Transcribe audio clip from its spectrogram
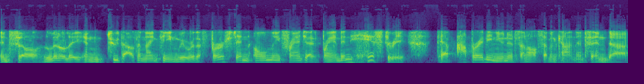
And so, literally in 2019, we were the first and only franchise brand in history to have operating units on all seven continents. And, uh,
